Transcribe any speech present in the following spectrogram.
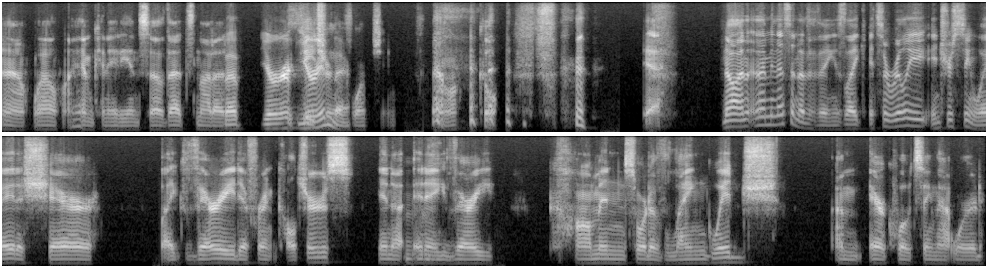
Oh well, I am Canadian, so that's not a But you're you're in there. War Machine. Oh, well, cool. yeah. No, and, and I mean that's another thing is like it's a really interesting way to share like very different cultures in a in a very common sort of language. I'm air quoting that word.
